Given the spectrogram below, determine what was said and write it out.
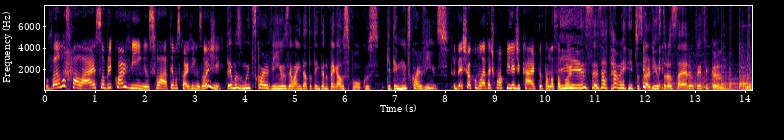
Vamos falar sobre corvinhos. Flá, temos corvinhos hoje? Temos muitos corvinhos, eu ainda tô tentando pegar aos poucos, porque tem muitos corvinhos. Deixa eu acumular, tá tipo uma pilha de cartas na nossa porta. Isso, exatamente. Os corvinhos trouxeram e foi ficando.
